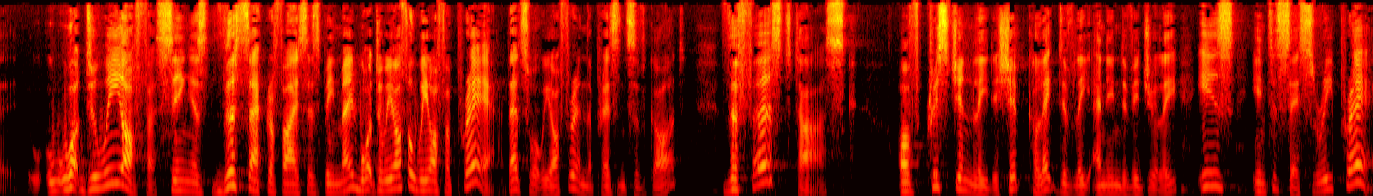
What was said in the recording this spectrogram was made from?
Uh, what do we offer, seeing as the sacrifice has been made? What do we offer? We offer prayer. That's what we offer in the presence of God. The first task of Christian leadership, collectively and individually, is intercessory prayer.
